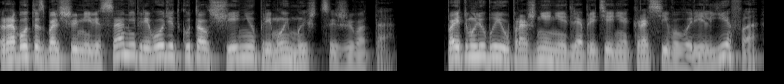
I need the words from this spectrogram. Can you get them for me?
Работа с большими весами приводит к утолщению прямой мышцы живота. Поэтому любые упражнения для обретения красивого рельефа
